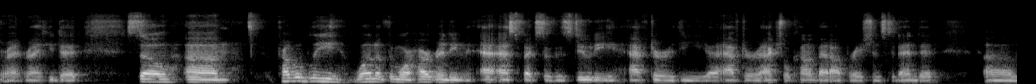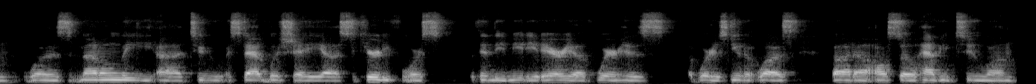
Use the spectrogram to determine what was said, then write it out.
Right right. He did. So um probably one of the more heartrending aspects of his duty after the uh, after actual combat operations had ended um, was not only uh, to establish a uh, security force within the immediate area of where his of where his unit was, but uh, also having to um,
